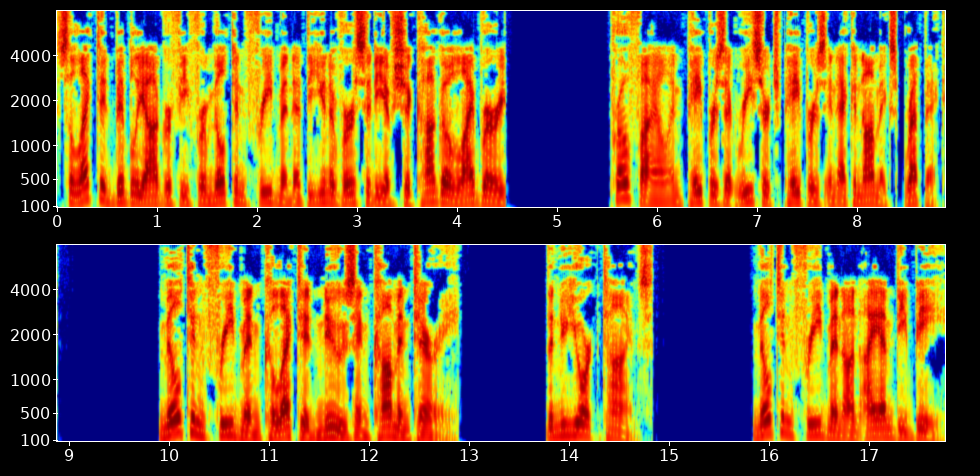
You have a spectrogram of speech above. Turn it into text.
Selected bibliography for Milton Friedman at the University of Chicago Library Profile and papers at Research Papers in Economics, RePEc. Milton Friedman Collected News and Commentary. The New York Times. Milton Friedman on IMDb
